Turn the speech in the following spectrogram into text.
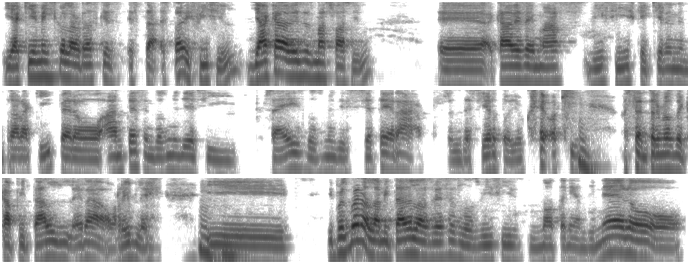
Y aquí en México la verdad es que está, está difícil, ya cada vez es más fácil, eh, cada vez hay más VCs que quieren entrar aquí, pero antes, en 2016, 2017, era pues, el desierto, yo creo, aquí. O sea, en términos de capital era horrible. y, y, pues bueno, la mitad de las veces los VCs no tenían dinero o,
